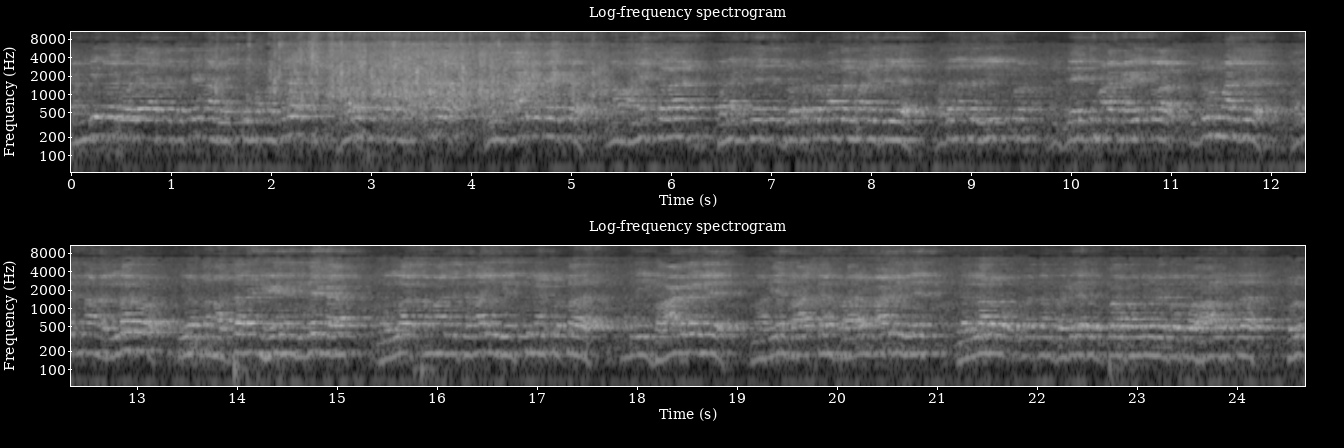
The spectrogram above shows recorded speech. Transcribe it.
ಖಂಡಿತವಾಗಿ ಒಳ್ಳೆಯದಾಗ್ತದೆ ನಾವು ಹೆಚ್ಚು ಮಾಡಿದ್ರೆ ನೀವು ಮಾಡಬೇಕಾಗಿತ್ತು ನಾವು ಅನೇಕ ಸಲ ಕನಕ ಜಯಂತಿ ದೊಡ್ಡ ಪ್ರಮಾಣದಲ್ಲಿ ಮಾಡಿದ್ದೇವೆ. ಅದರ ನಂತರ ಈ ಜಯಂತಿ ಮಾಡೋಕ್ಕಾಗಿತ್ತಲ್ಲ ಇದನ್ನು ಮಾಡಿದ್ದೇವೆ. ಅದಕ್ಕೆ ನಾವೆಲ್ಲರೂ ಇವತ್ತು ನಮ್ಮ ಅಜ್ಜಾರ ಏನೇನು ಇದೀಗ ಎಲ್ಲ ಸಮಾಜ ಜನ ಇವು ಹೆಚ್ಚು ಮಾಡ್ಕೊತಾರೆ ಅಂದರೆ ಈ ಭಾಗದಲ್ಲಿ ನಾವೇನು ರಾಜಕಾರಣ ಪ್ರಾರಂಭ ಮಾಡಿದ್ವಿ ಎಲ್ಲರೂ ಇವತ್ತು ನಮ್ಮ ಬಗೆಯ ಉಪ ಬಂಧುಗಳು ಹಾಲು ಕುರುಬ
